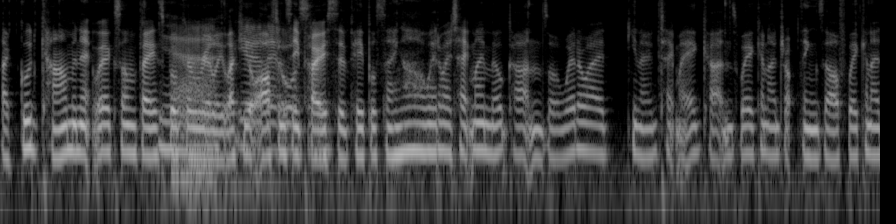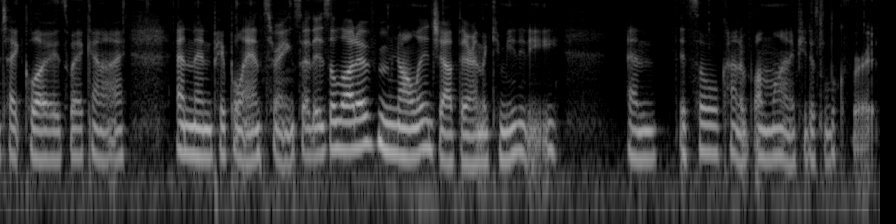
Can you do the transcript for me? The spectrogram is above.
Like good karma networks on Facebook Yeah. are really like you'll often they're see posts of people saying, "Oh, where do I take my milk cartons?" or "Where do I, you know, take my egg cartons? Where can I drop things off? Where can I take clothes? Where can I?" And then people answering. So there's a lot of knowledge out there in the community, and it's all kind of online if you just look for it.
